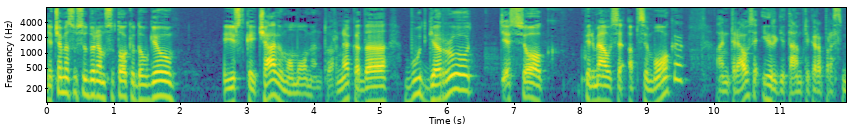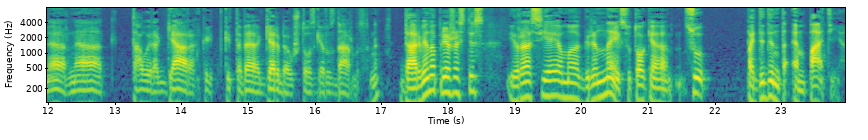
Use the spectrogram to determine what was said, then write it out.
Ir čia mes susidurėm su tokiu daugiau išskaičiavimo momentu, ar ne, kada būt geru tiesiog pirmiausia apsimoka, antriausia irgi tam tikrą prasme, ar ne, tau yra gera, kai, kai tave gerbia už tos gerus darbus. Dar viena priežastis yra siejama grinai su tokia, su padidinta empatija.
